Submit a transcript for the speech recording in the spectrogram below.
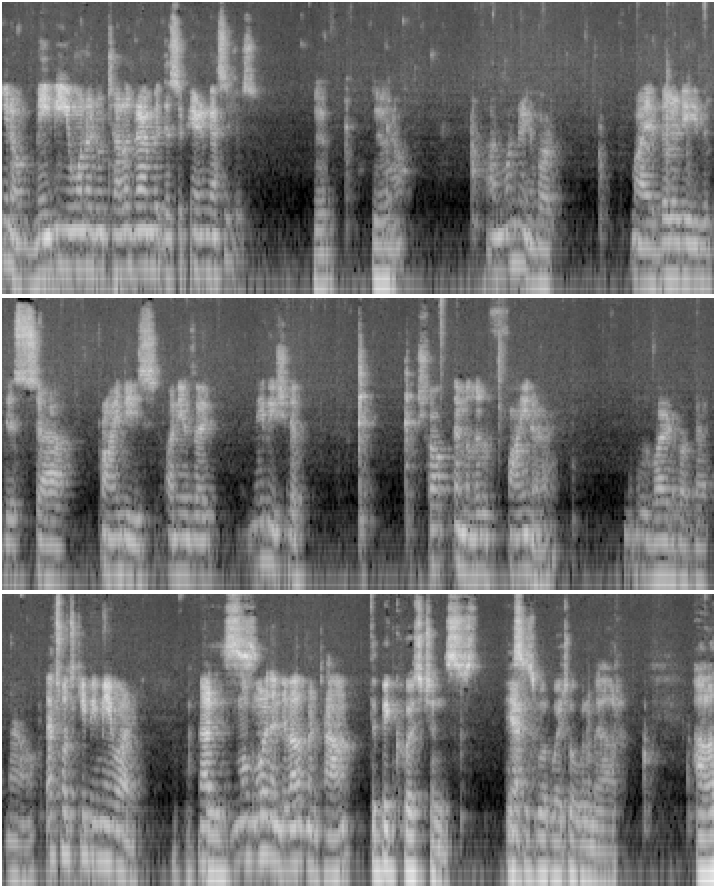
you know maybe you want to do Telegram with disappearing messages. Yeah. yeah. You know, I'm wondering about my ability with this uh, frying these onions. I maybe should have chopped them a little finer. I'm a little worried about that now. That's what's keeping me worried. Not more, more than development town. the big questions. This Yeah. is what we're talking about. Are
